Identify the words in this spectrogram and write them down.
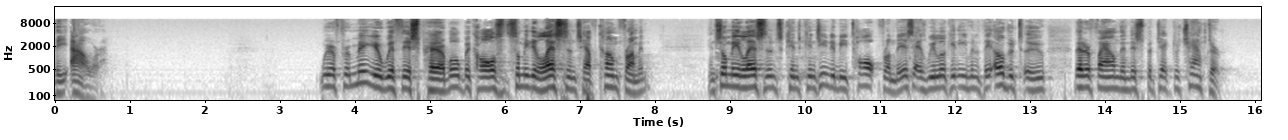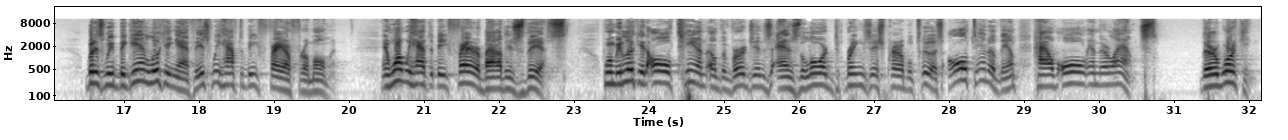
the hour. We're familiar with this parable because so many lessons have come from it. And so many lessons can continue to be taught from this as we look at even the other two that are found in this particular chapter. But as we begin looking at this, we have to be fair for a moment. And what we have to be fair about is this. When we look at all ten of the virgins as the Lord brings this parable to us, all ten of them have oil in their lamps. They're working.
